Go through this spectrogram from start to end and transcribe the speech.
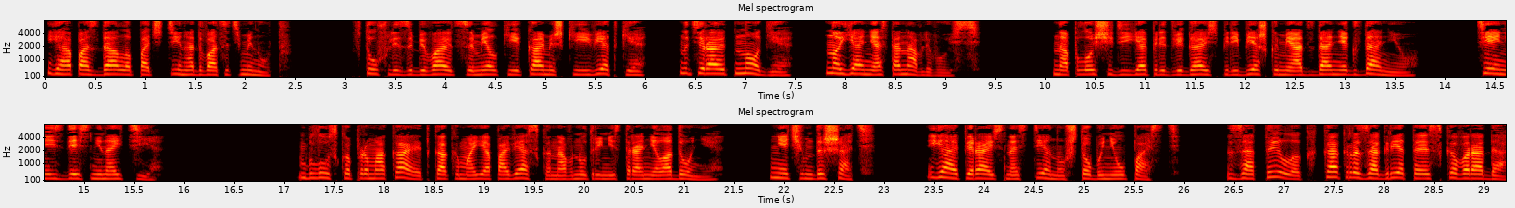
Я опоздала почти на 20 минут. В туфли забиваются мелкие камешки и ветки, натирают ноги, но я не останавливаюсь. На площади я передвигаюсь перебежками от здания к зданию. Тени здесь не найти. Блузка промокает, как и моя повязка на внутренней стороне ладони. Нечем дышать. Я опираюсь на стену, чтобы не упасть. Затылок, как разогретая сковорода.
